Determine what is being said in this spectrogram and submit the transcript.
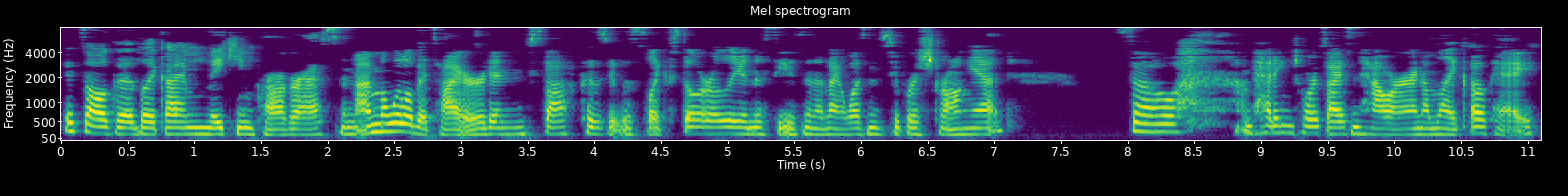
it's all good. Like I'm making progress and I'm a little bit tired and stuff because it was like still early in the season and I wasn't super strong yet. So I'm heading towards Eisenhower and I'm like, okay,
